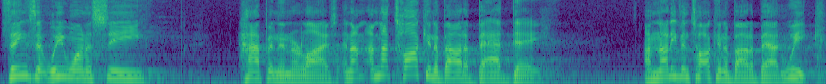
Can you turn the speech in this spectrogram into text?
things that we want to see happen in our lives. And I'm, I'm, not talking about a bad day, I'm not even talking about a bad week.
